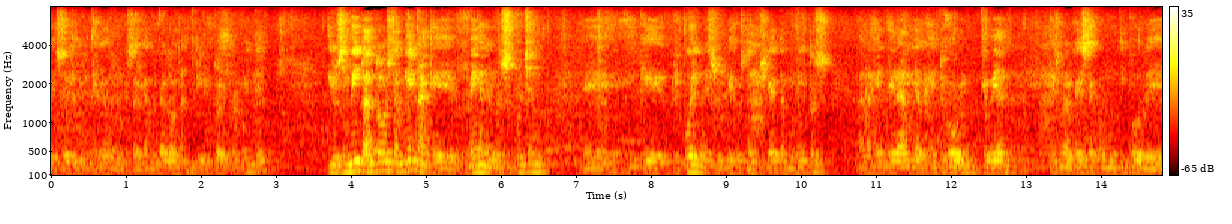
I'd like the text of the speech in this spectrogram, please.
de ser el encargado de que está Alejandro Cardona, director actualmente. Y los invito a todos también a que vengan y nos escuchen eh, y que recuerden esos viejos tiempos que hay tan bonitos a la gente grande y a la gente joven, que vean que es una orquesta con un tipo de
